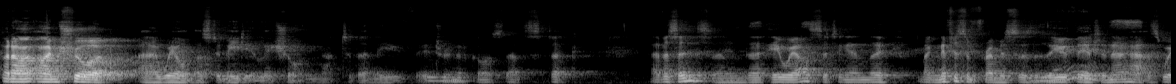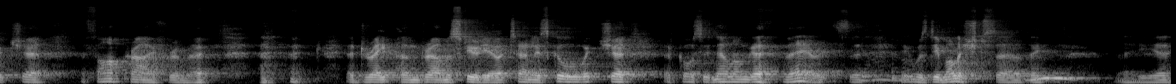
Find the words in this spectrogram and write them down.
But I, I'm sure uh, we almost immediately shortened that to Burnley Youth Theatre, mm. and of course that's stuck ever since. And uh, here we are sitting in the magnificent premises that the yes. Youth Theatre now has, which uh, a far cry from a, a drape hung drama studio at Towneley School, which uh, of course is no longer there. It's, uh, no, no. It was demolished, so mm. they, uh,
